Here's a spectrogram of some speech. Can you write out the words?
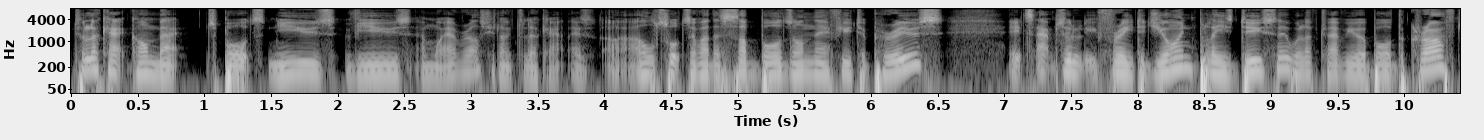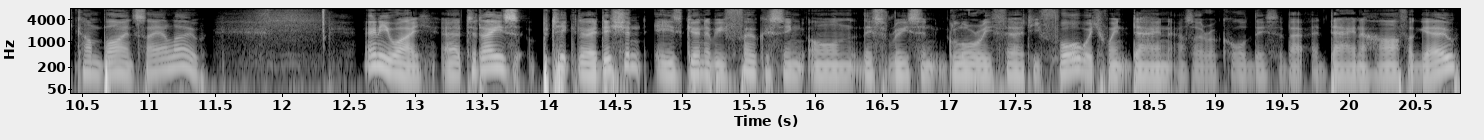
to look at combat sports news, views, and whatever else you'd like to look at. There's uh, all sorts of other subboards on there for you to peruse. It's absolutely free to join. Please do so. We'd love to have you aboard the craft. Come by and say hello. Anyway, uh, today's particular edition is going to be focusing on this recent Glory 34, which went down as I record this about a day and a half ago.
